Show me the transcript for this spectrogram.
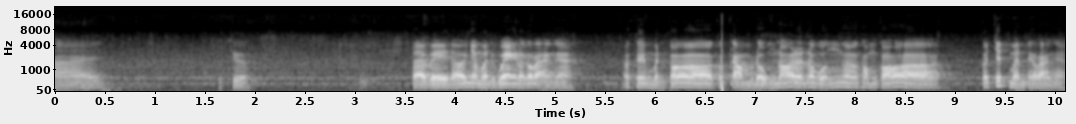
đấy được chưa? Tại vì ở nhà mình quen rồi các bạn à. Có khi mình có có cầm đụng nó lên nó vẫn ờ, không có ờ, có chích mình các bạn à.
